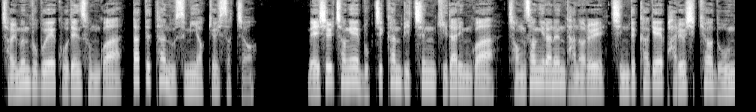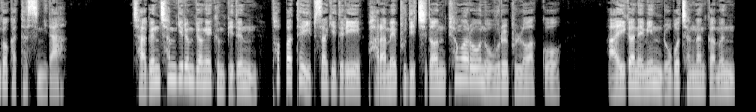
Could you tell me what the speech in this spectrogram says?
젊은 부부의 고된 손과 따뜻한 웃음이 엮여 있었죠. 매실청의 묵직한 빛은 기다림과 정성이라는 단어를 진득하게 발효시켜 놓은 것 같았습니다. 작은 참기름병의 금빛은 텃밭의 잎사귀들이 바람에 부딪히던 평화로운 오후를 불러왔고 아이가 내민 로봇 장난감은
